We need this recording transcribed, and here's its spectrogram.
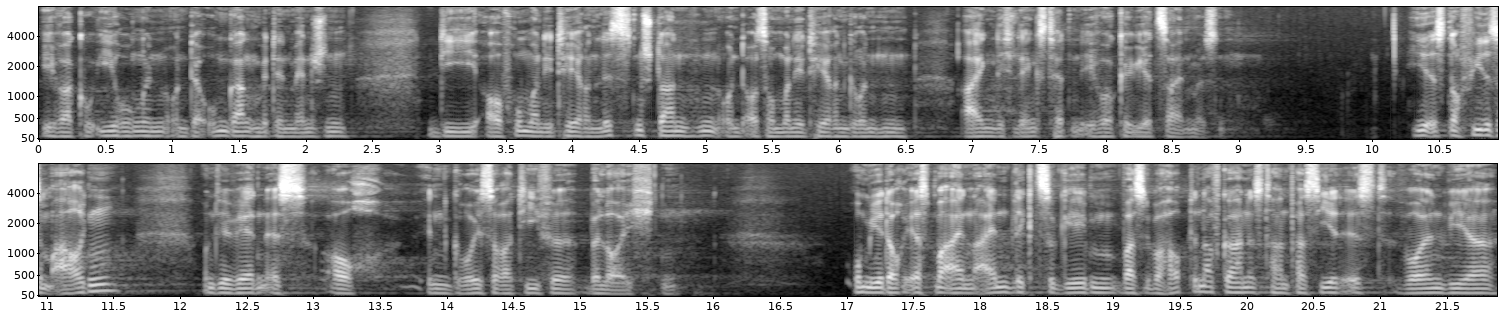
Evakuierungen und der Umgang mit den Menschen, die auf humanitären Listen standen und aus humanitären Gründen eigentlich längst hätten evakuiert sein müssen. Hier ist noch vieles im Argen und wir werden es auch in größerer Tiefe beleuchten. Um jedoch erstmal einen Einblick zu geben, was überhaupt in Afghanistan passiert ist, wollen wir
